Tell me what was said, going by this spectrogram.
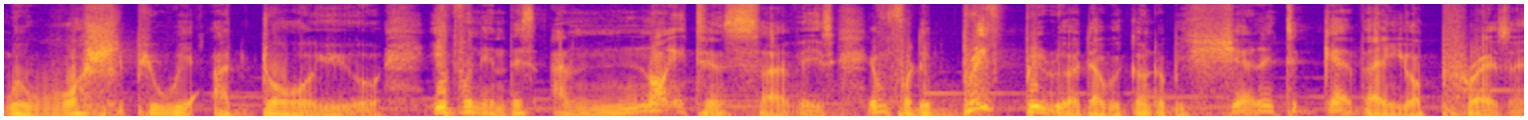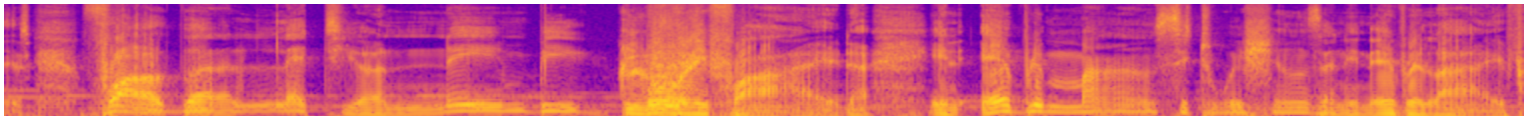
we worship you, we adore you, even in this anointing service, even for the brief period that we're going to be sharing together in your presence. Father, let your name be glorified in every man's situations and in every life.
